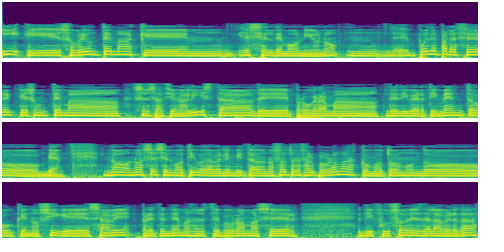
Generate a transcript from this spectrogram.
y sobre un tema que mm, es el demonio, ¿no? Mm, eh, puede parecer que es un tema sensacionalista, de programa de divertimento, bien. No, no ese es el motivo de haberle invitado a nosotros al programa. Como todo el mundo que nos sigue sabe, pretendemos en este programa ser difusores de la verdad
